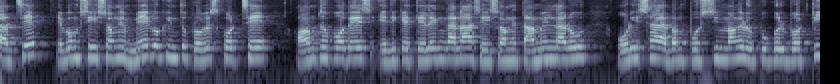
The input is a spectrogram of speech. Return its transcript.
রাজ্যে, এবং সেই সঙ্গে মেঘও কিন্তু প্রবেশ করছে। অন্ধ্রপ্রদেশ, এদিকে তেলেঙ্গানা, সেই সঙ্গে তামিলনাড়ু, ওড়িশা এবং পশ্চিমবঙ্গের উপকূলবর্তী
